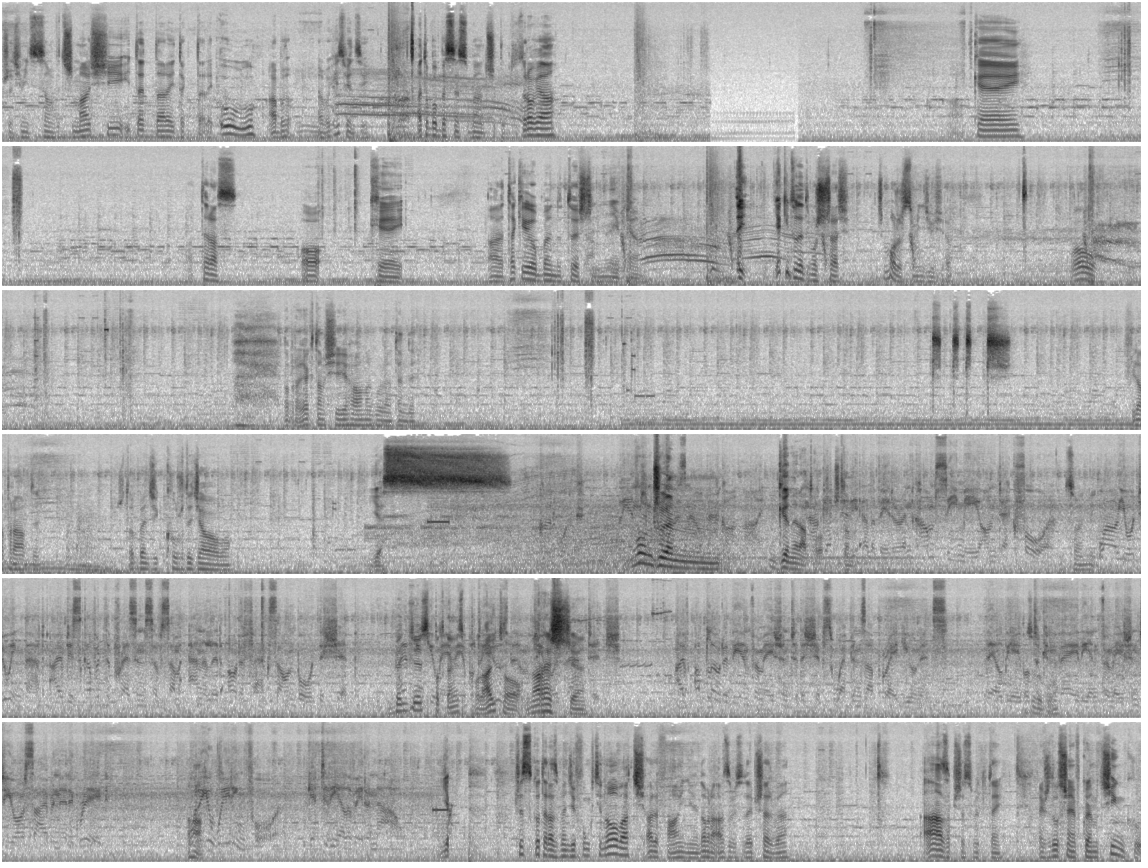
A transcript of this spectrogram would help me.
przeciwnicy są wytrzymalsi i tak dalej, i tak dalej. Uuu, albo, albo jest więcej. A to było bez sensu, bo mam 3 punkty zdrowia. Okej. A teraz... Okej. Ale takiego błędu to jeszcze nie widziałem. Ej! Jakim cudem ty możesz strzelać? Czy możesz, w sumie dziwię się. Wow. Dobra, jak tam się jechało na górę? Tędy. Chwila prawdy. Czy to będzie kurde działało? Yes. Włączyłem generator, czy tam co nie... While you were doing that, I've discovered the presence of some analyt artifacts on board the ship. Będzie spotkanie z to Nareszcie. Co to było? Aha. Yep. Wszystko teraz będzie funkcjonować, ale fajnie. Dobra, ale zrobię sobie przerwę. A, zapiszę sobie tutaj. Także do usłyszenia w kolejnym odcinku.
